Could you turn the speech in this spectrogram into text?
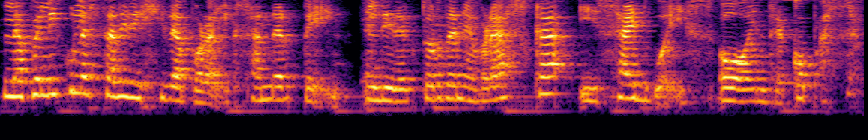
La película está dirigida por Alexander Payne, el director de Nebraska y Sideways, o Entre Copas.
